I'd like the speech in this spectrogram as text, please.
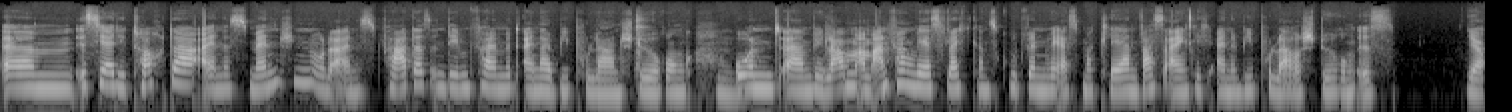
ähm, ist ja die Tochter eines Menschen oder eines Vaters in dem Fall mit einer bipolaren Störung. Mhm. Und ähm, wir glauben, am Anfang wäre es vielleicht ganz gut, wenn wir erstmal klären, was eigentlich eine bipolare Störung ist. Ja,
